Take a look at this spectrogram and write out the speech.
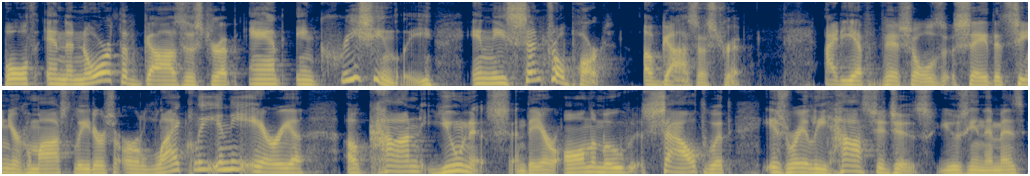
both in the north of Gaza Strip and increasingly in the central part of Gaza Strip. IDF officials say that senior Hamas leaders are likely in the area of Khan Yunis, and they are on the move south with Israeli hostages, using them as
